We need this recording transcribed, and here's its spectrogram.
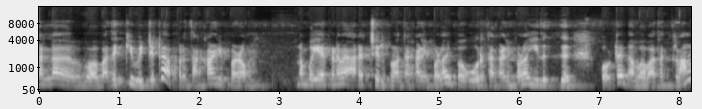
நல்லா வ வதக்கி விட்டுட்டு அப்புறம் தக்காளி பழம். நம்ம ஏற்கனவே அரைச்சிருக்கோம் தக்காளி பழம். இப்போ ஒரு தக்காளி பழம் இதுக்கு போட்டு நம்ம வதக்கலாம்.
